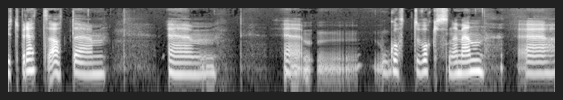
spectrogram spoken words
utbredt at em, em, godt voksne menn eh,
